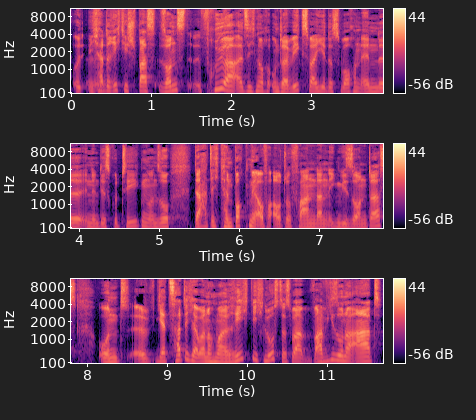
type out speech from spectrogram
Und ich hatte richtig Spaß. Sonst, äh, früher, als ich noch unterwegs war, jedes Wochenende in den Diskotheken und so, da hatte ich keinen Bock mehr auf Autofahren, dann irgendwie sonntags. Und äh, jetzt hatte ich aber nochmal richtig Lust. Das war, war wie so eine Art,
